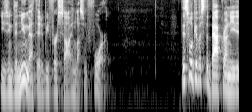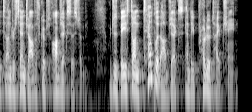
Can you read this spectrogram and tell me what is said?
using the new method we first saw in Lesson 4. This will give us the background needed to understand JavaScript's object system, which is based on template objects and a prototype chain.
